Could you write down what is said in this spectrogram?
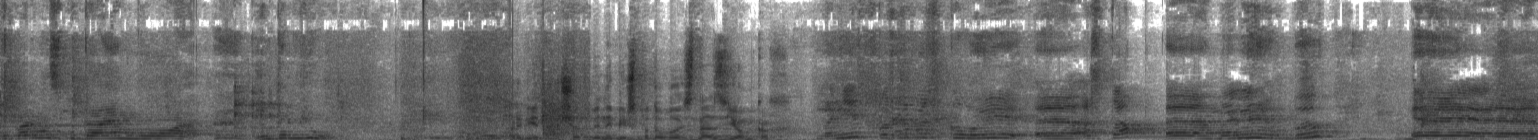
Тепер ми спитаємо інтерв'ю. Привіт, а що тобі найбільш сподобалось на зйомках? Мені сподобалось, коли е, Остап е, мене вбив, е,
